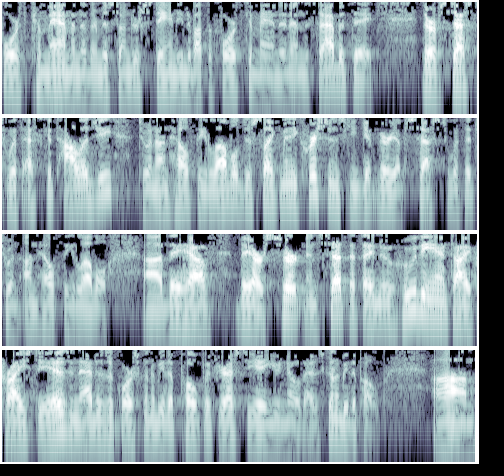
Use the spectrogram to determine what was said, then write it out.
fourth commandment and their misunderstanding about the fourth commandment and the Sabbath day. They're obsessed with eschatology to an unhealthy level, just like many Christians can get very obsessed with it to an unhealthy level. Uh, they have, they are certain and set that they knew who the Antichrist is, and that is, of course, going to be the Pope. If you're SDA, you know that it's going to be the Pope. Um,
